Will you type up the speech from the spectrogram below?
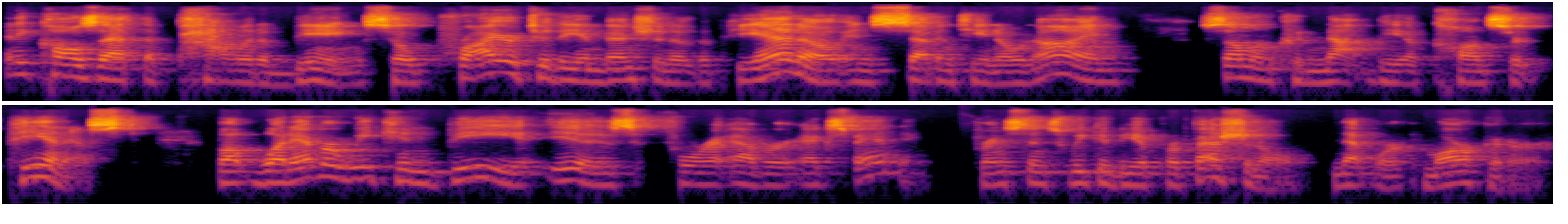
and he calls that the palette of being. So prior to the invention of the piano in 1709, someone could not be a concert pianist. But whatever we can be is forever expanding. For instance, we could be a professional network marketer,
